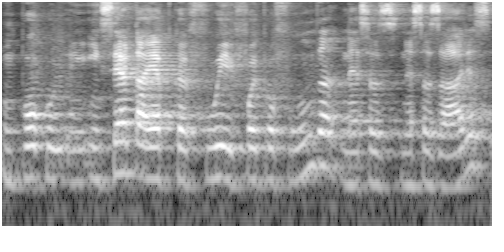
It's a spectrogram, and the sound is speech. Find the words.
um pouco, em certa época fui foi profunda nessas nessas áreas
